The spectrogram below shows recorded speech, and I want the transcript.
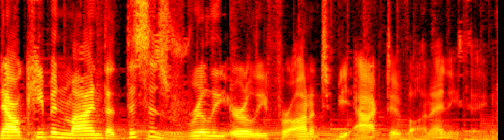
Now, keep in mind that this is really early for Onett to be active on anything.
